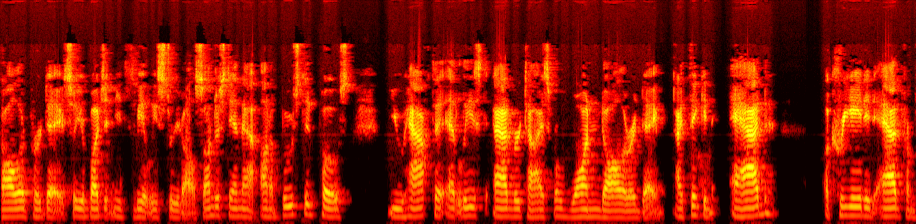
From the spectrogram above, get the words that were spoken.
dollar per day, so your budget needs to be at least three dollars. So understand that on a boosted post, you have to at least advertise for one dollar a day. I think an ad, a created ad from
